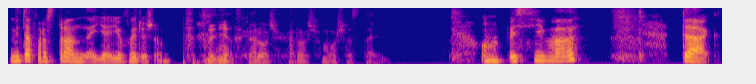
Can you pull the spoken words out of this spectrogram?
Метафора странная, я ее вырежу. Да нет, хорошая, хорошая, можешь оставить. О, спасибо. Так,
